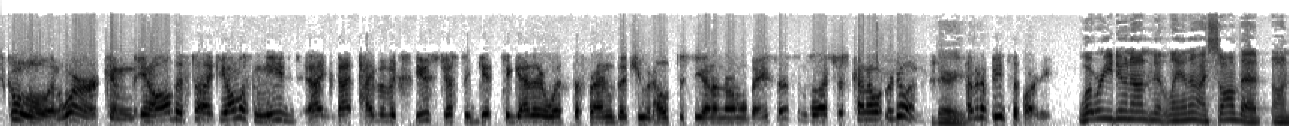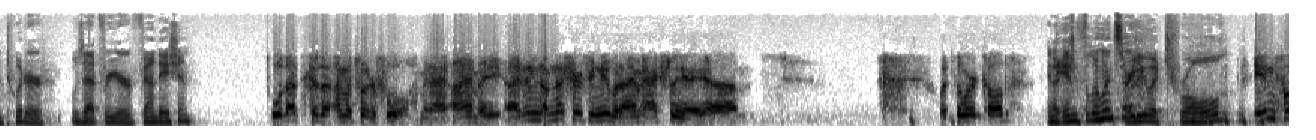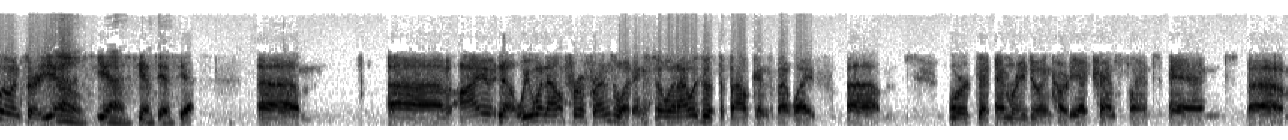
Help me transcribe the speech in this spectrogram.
school and work and you know all this stuff. Like you almost need like that type of excuse just to get together with the friends that you would hope to see on a normal basis. And so that's just kind of what we're doing. There you go. Having a pizza party. What were you doing out in Atlanta? I saw that on Twitter. Was that for your foundation? Well, that's because I'm a Twitter fool. I mean, I, I am a. I didn't. I'm not sure if you knew, but I'm actually a. Um, what's the word called? An influencer? Are you a troll? Influencer. Yes. Oh, yes. oh. Yes. Yes. Yes. Um, um, I no. We went out for a friend's wedding. So when I was with the Falcons, my wife um, worked at Emory doing cardiac transplants and um,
